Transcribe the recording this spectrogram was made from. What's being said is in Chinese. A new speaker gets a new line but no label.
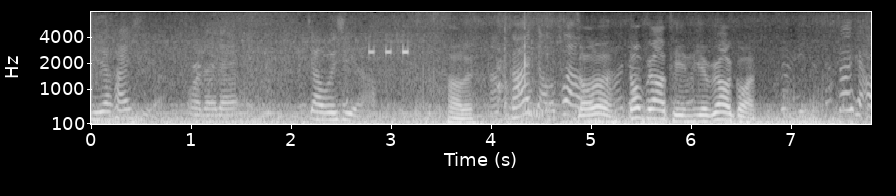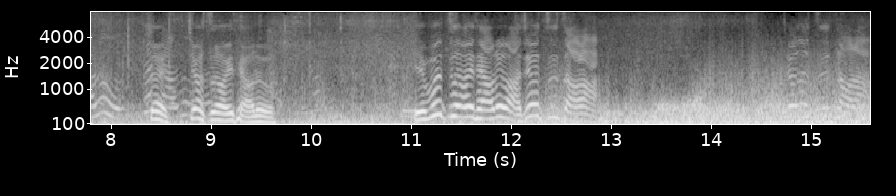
你的开始了，我的嘞，叫不起了。
好了，
啊，赶快走，不然
走了，都不要停，也不要管。
这条路，这
对，就只有一条路，也不是只有一条路啊，就是直走啦，就是直走啦。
